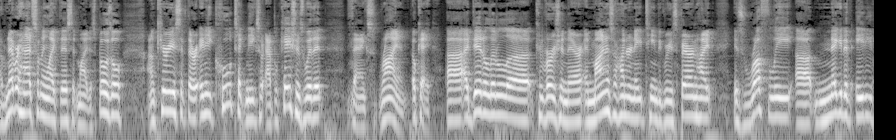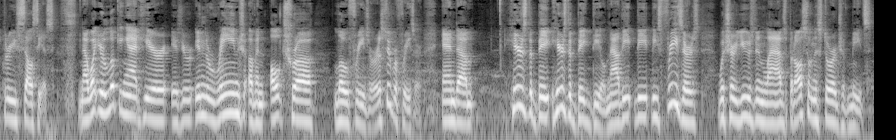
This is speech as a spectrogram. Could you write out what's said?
I've never had something like this at my disposal. I'm curious if there are any cool techniques or applications with it. Thanks, Ryan. Okay, uh, I did a little uh, conversion there, and minus 118 degrees Fahrenheit is roughly uh, negative 83 Celsius. Now, what you're looking at here is you're in the range of an ultra low freezer or a super freezer. And um, here's the big here's the big deal. Now the, the these freezers, which are used in labs but also in the storage of meats,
